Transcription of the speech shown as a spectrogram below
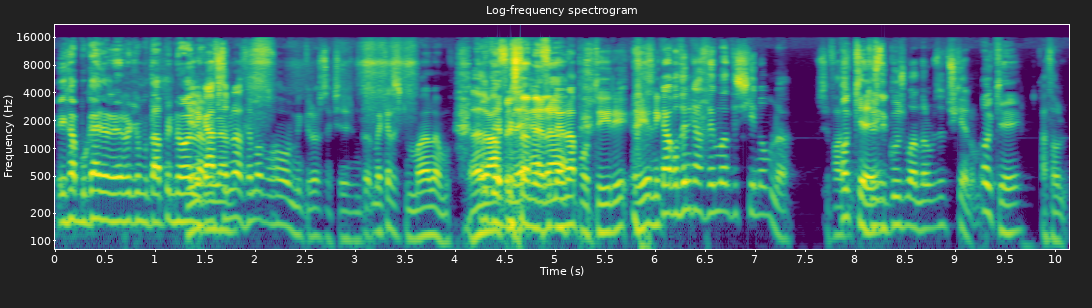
Είχα μπουκάλι νερό και μου τα πίνει όλα. Γενικά αυτό μιλάμε. είναι ένα θέμα που έχω μικρό, να ξέρεις. Με έκατσε και η μάνα μου. Δηλαδή, Ότι έπαιρνες άφηνε, τα νερά. άφηνε ένα ποτήρι. Ε, Γενικά, εγώ δεν είχα θέμα, δεν σιχαινόμουν. Σε φάση Οκ. τους δικούς μου ανθρώπους δεν τους σιχαίνομαι. Οκ. Καθόλου.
